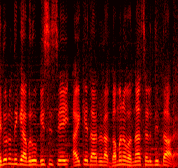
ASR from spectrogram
ಇದರೊಂದಿಗೆ ಅವರು ಬಿಸಿಸಿಐ ಆಯ್ಕೆದಾರರ ಗಮನವನ್ನ ಸೆಳೆದಿದ್ದಾರೆ.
